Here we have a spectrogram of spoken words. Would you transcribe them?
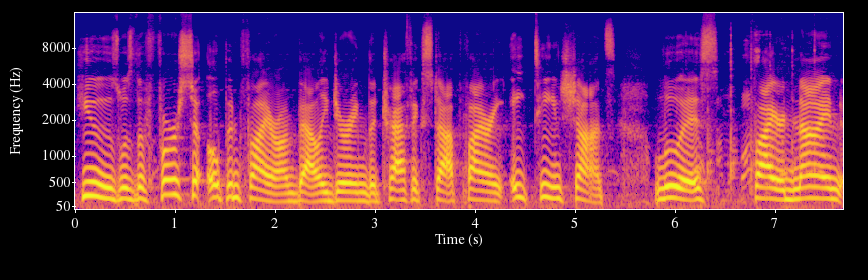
Hughes was the first to open fire on Valley during the traffic stop, firing 18 shots. Lewis fired nine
